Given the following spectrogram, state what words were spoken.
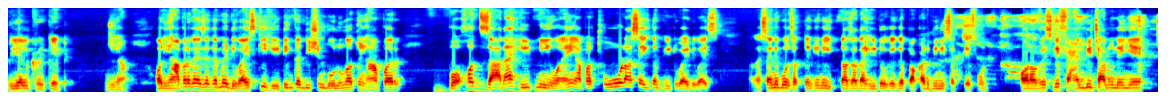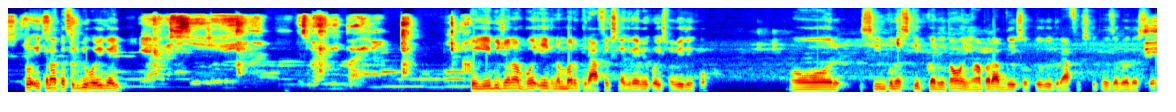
रियल क्रिकेट जी हाँ। और यहाँ पर गाइज़ अगर मैं डिवाइस की हीटिंग कंडीशन बोलूँगा तो यहाँ पर बहुत ज़्यादा हीट नहीं हुआ है। यहाँ पर थोड़ा सा एकदम हीट हुआ है डिवाइस ऐसा नहीं बोल सकते कि नहीं, इतना ज़्यादा हीट हो गया कि पकड़ भी नहीं सकते फ़ोन और ऑब्वियसली फ़ैन भी चालू नहीं है तो इतना तो फिर भी हो ही गई। तो ये भी जो ना, वो एक नंबर ग्राफिक्स लग रहे हैं मेरे को, इसमें भी देखो। और सीन को मैं स्किप कर देता हूँ। यहाँ पर आप देख सकते हो कि ग्राफिक्स कितने ज़बरदस्त है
